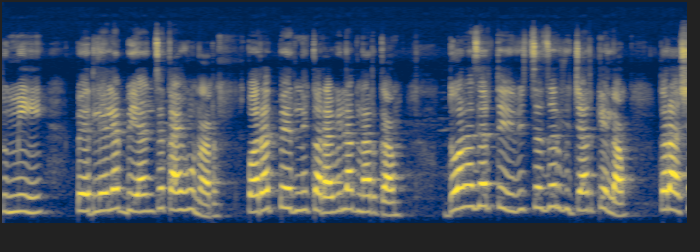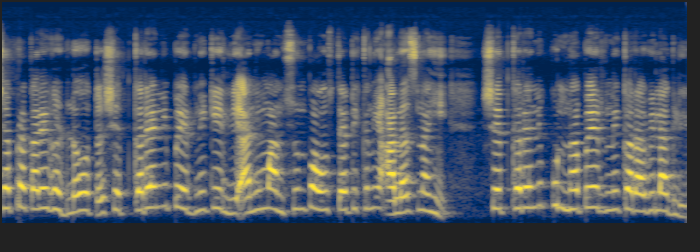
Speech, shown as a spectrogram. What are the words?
तुम्ही पेरलेल्या बियांचं काय होणार? परत पेरणी करावी लागणार का? दोन हजार तेवीसचा जर विचार केला तर अशा प्रकारे घडलं होतं. शेतकऱ्यांनी पेरणी केली आणि मान्सून पाऊस त्या ठिकाणी आलाच नाही. शेतकऱ्यांनी पुन्हा पेरणी करावी लागली.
